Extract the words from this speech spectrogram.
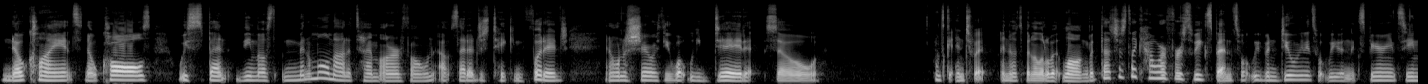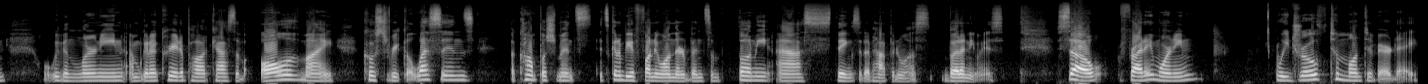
no clients, no calls. We spent the most minimal amount of time on our phone outside of just taking footage. And I want to share with you what we did. So let's get into it. I know it's been a little bit long, but that's just like how our first week's been. It's what we've been doing, it's what we've been experiencing, what we've been learning. I'm going to create a podcast of all of my Costa Rica lessons, accomplishments. It's going to be a funny one. There have been some funny ass things that have happened to us. But, anyways, so Friday morning, we drove to Monteverde.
